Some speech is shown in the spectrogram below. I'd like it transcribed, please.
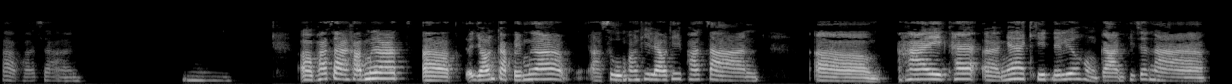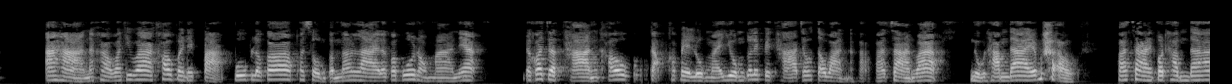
ค่ะพระอาจารย์เออพระอาจารย์คะเมื่อย้อนกลับไปเมื่อซูมครั้งที่แล้วที่พระอาจารย์ให้แค่แง่คิดในเรื่องของการพิจารณาอาหารนะคะ ว่าที่ว่าเข้าไปในปากปุ๊บแล้วก็ผสมกับน้ำลาย แล้วก็บ้วนออกมาเนี่ย แล้วก็จะทานเข้ากลับเข้าไปลงไม้ยมก็เลยไปท้าเจ้าตะวันนะคะพระอาจารย์ว่าหนูทำได้หรือเปล่า พระอาจารย์เขาทาได้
